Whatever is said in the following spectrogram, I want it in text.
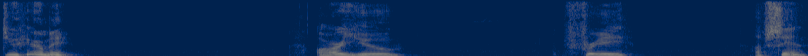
Do you hear me? Are you free of sin?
